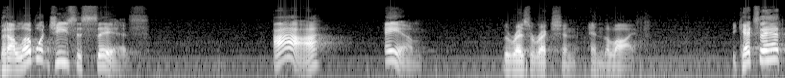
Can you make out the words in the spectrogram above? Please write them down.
But I love what Jesus says I am the resurrection and the life. You catch that?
